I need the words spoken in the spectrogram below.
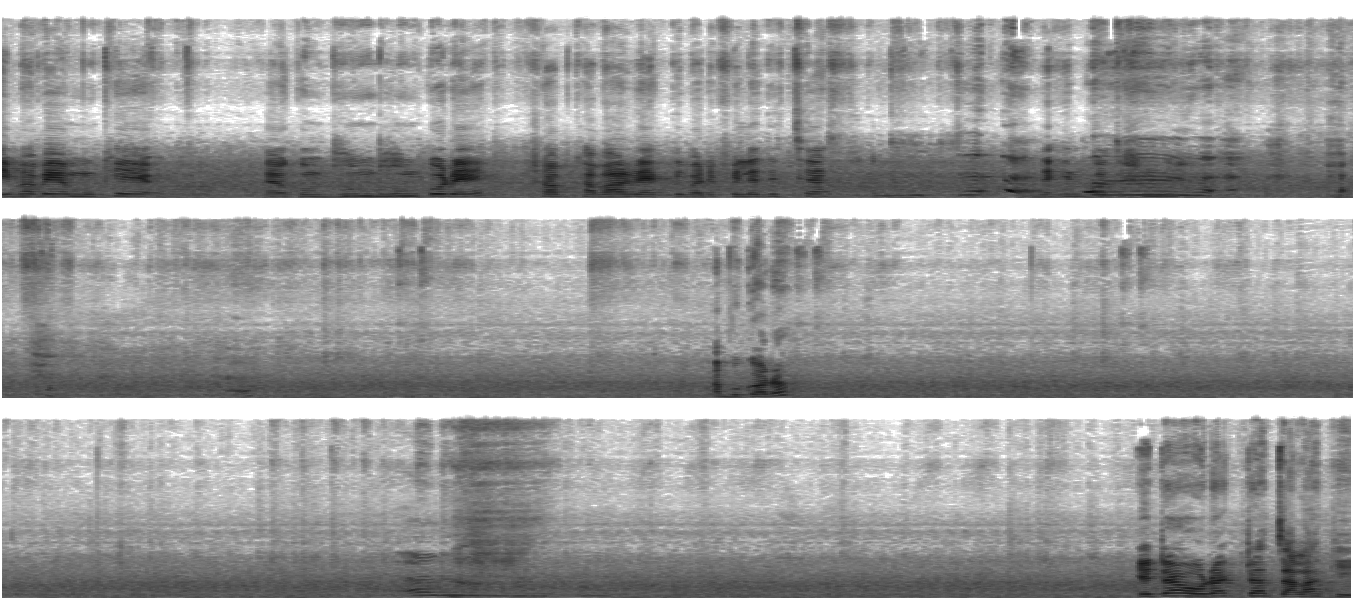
এইভাবে মুখে এরকম ভুম ভুম করে সব খাবার একেবারে ফেলে দিচ্ছে দেখেন কত সুন্দর। আবু করো। এটা ওর একটা চালাকি,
